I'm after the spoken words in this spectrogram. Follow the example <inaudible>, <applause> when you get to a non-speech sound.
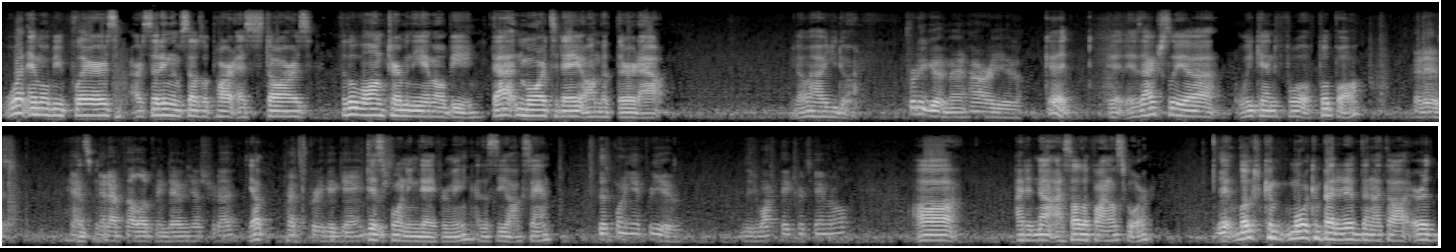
What MLB players are setting themselves apart as stars for the long term in the MLB? That and more today on the third out. Noah, how you doing? Pretty good, man. How are you? Good, good. It's actually a weekend full of football. It is. Has been. NFL opening day was yesterday. Yep, That's a pretty good game. disappointing day for me as a Seahawks fan. Disappointing game for you. Did you watch Patriots game at all? Uh, I did not. I saw the final score. Yeah. It looked com- more competitive than I thought, or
